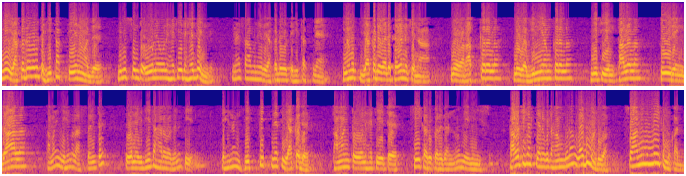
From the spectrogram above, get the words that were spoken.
මේ යකඩ වලට හිතක් තියනවද? මිනිස්සුන්ට ඕන ඕන හැටියට හැදෙන්නේ. නෑ සාමාන්‍යයෙන් යකඩ වලට හිතක් නෑ. නමුත් යකඩ වැඩ කරන කෙනා මේව රත් කරලා, මේව ගිනියම් කරලා, මිටියෙන් තලලා, පීරෙන් ගාලා තමයි මෙහෙම ලස්සනට ඕන විදිහට හරවගෙන තියෙන්නේ. එහෙනම් හිත් පිට නැති යකඩ Tamanට ඕන හැටියට කීකරු කරගන්නවා මේ මිනිස්සු. තව ටිකක් යනකොට හම්බුණා වඩු මඩුවක්. ස්වාමීන් මේක මොකද්ද?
